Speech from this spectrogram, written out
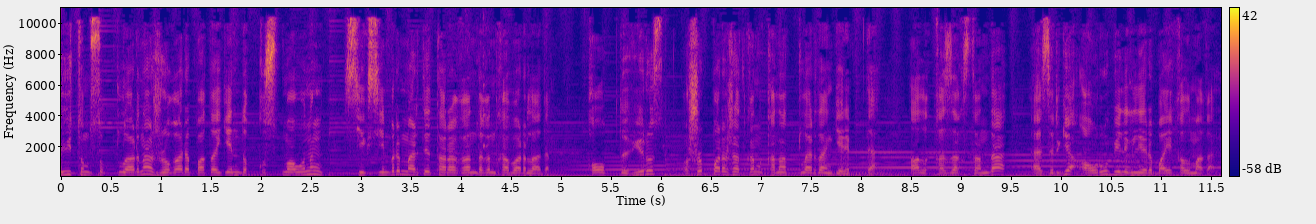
үй тұмсықтыларына жоғары патогенді құс тұмауының 81 мәрте тарағандығын хабарлады. Қауіпті вирус ұшып бара жатқан қанаттылардан келіпті. Ал қазақстанда әзірге ауру белгілері байқалмаған.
